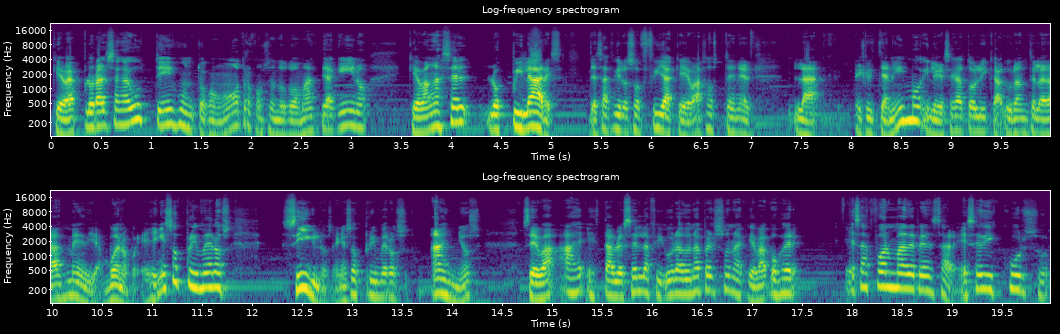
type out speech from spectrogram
que va a explorar San Agustín junto con otros, con Santo Tomás de Aquino, que van a ser los pilares de esa filosofía que va a sostener el cristianismo y la Iglesia Católica durante la Edad Media. Bueno, pues en esos primeros siglos, en esos primeros años, se va a establecer la figura de una persona que va a coger esa forma de pensar, ese discurso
